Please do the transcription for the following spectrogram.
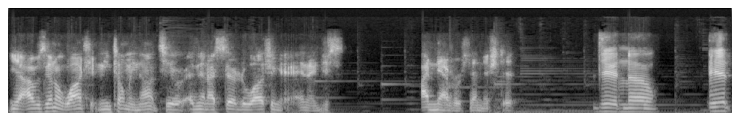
Yeah, I was gonna watch it, and you told me not to, and then I started watching it, and I just, I never finished it. Dude, no. It.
